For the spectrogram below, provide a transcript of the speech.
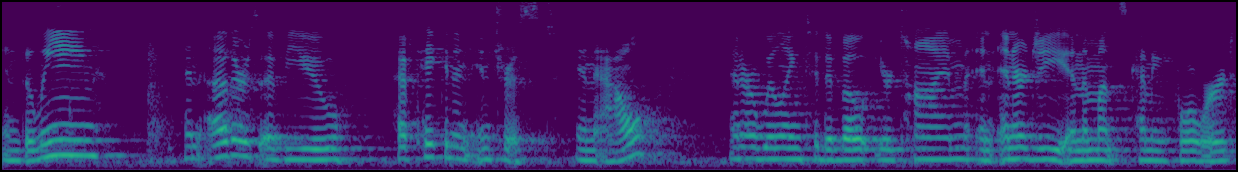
and Deline and others of you have taken an interest in OWL and are willing to devote your time and energy in the months coming forward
